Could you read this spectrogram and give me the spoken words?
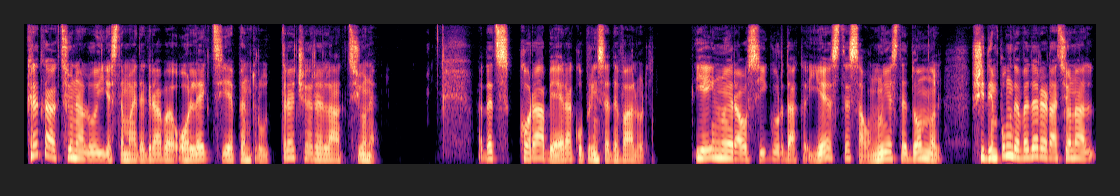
Cred că acțiunea lui este mai degrabă o lecție pentru trecere la acțiune. Vedeți, corabia era cuprinsă de valuri. Ei nu erau siguri dacă este sau nu este Domnul și din punct de vedere rațional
